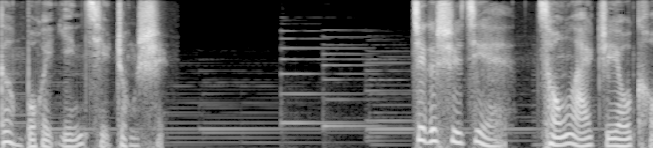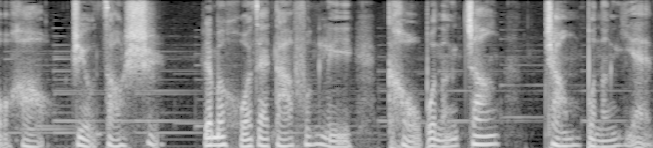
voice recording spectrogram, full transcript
更不会引起重视。这个世界从来只有口号，只有造势，人们活在大风里，口不能张，张不能言。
